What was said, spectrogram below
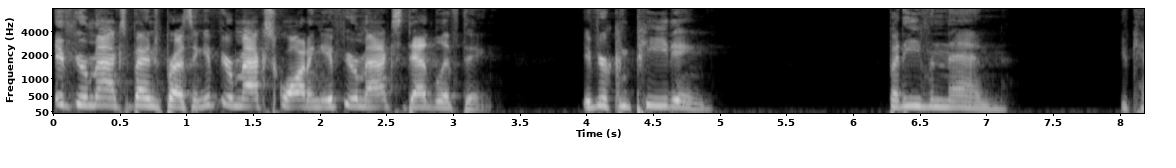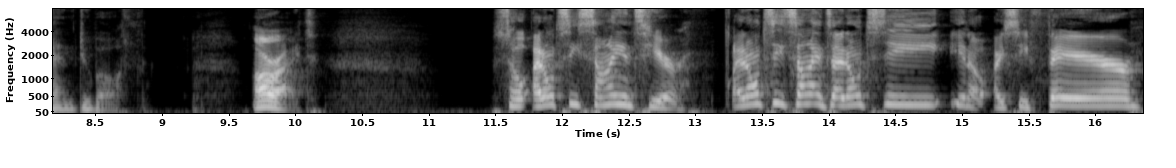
If you're max bench pressing, if you're max squatting, if you're max deadlifting, if you're competing. But even then, you can do both. All right. So I don't see science here. I don't see science. I don't see, you know, I see fair,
